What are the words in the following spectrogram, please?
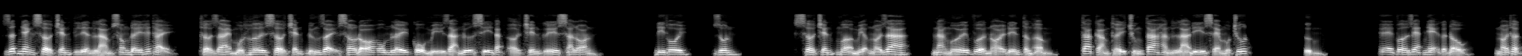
Rất nhanh sở chen liền làm xong đây hết thảy, thở dài một hơi sở chen đứng dậy sau đó ôm lấy cổ mị dạ nữ sĩ đặt ở trên ghế salon. Đi thôi, john. Sở chen mở miệng nói ra, nàng mới vừa nói đến tầng hầm, ta cảm thấy chúng ta hẳn là đi xem một chút. Ừm. Hệ vợ dẹt nhẹ gật đầu, nói thật,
